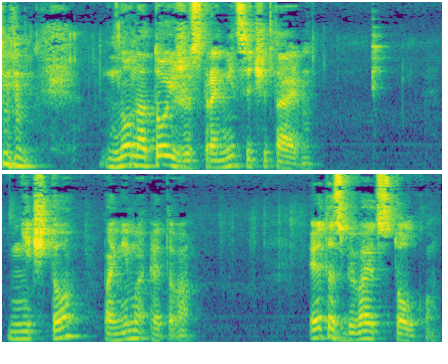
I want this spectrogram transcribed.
Но на той же странице читаем. Ничто помимо этого. Это сбивает с толку.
